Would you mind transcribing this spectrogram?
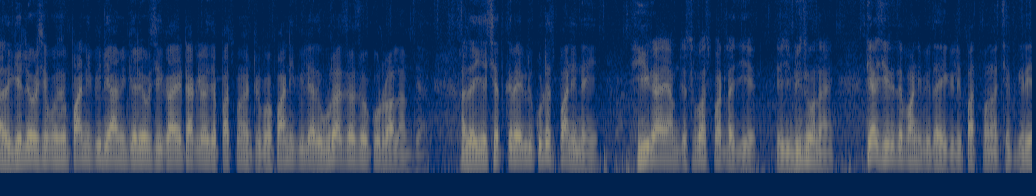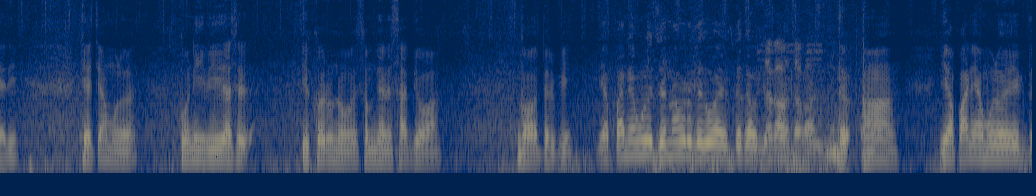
आता गेल्या वर्षीपासून पाणी पिली आम्ही गेल्या वर्षी काय टाकलं होत्या पाच पाच ट्रिपा पाणी पिली आता उरा जवळ करू लागला आमच्या. आता हे शेतकऱ्याकडे कुठंच पाणी नाही. हिर आहे आमच्या सुभाष पाटलाची एक त्याची भिजवण आहे. त्याच हिरीचं पाणी पिता इकडे पाच पन्नास शेतकरी आहे ते. त्याच्यामुळं कोणी बी असं हे करू नवं समजाने साथ द्यावा गावातर्फे. या पाण्यामुळे जनावर दगाव दगावले द हां या पाण्यामुळं एक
